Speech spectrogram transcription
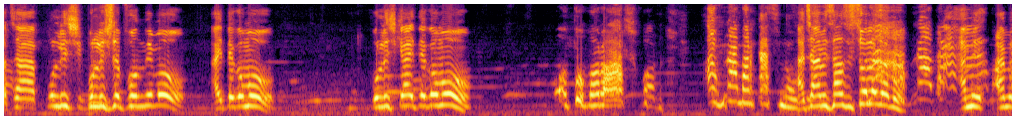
আচ্ছা পুলিশ পুলিশে ফোন দিব আইতে কমু। পুলিশকে আইতে কমু। অত বড় আসপদ আপনি আমার কাছে আচ্ছা আমি চলে যাব। আমি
